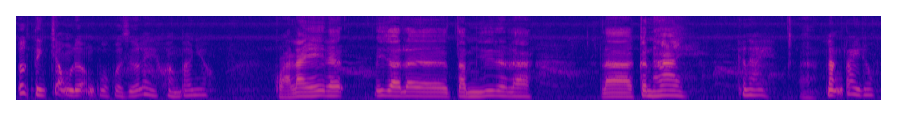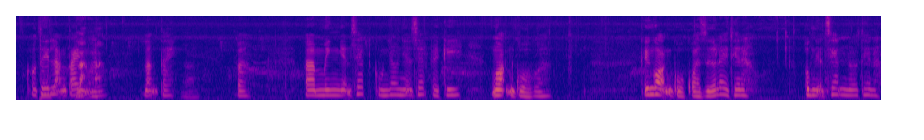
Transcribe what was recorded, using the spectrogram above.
ước tính trọng lượng của quả dứa này khoảng bao nhiêu? quả này ấy là, bây giờ là tầm như là là, là cân hai. Cái này. À. Lặng tay không? Có thấy lặng tay lặng không? lắm. Lặng tay. Vâng. vâng. À, mình nhận xét cùng nhau nhận xét về cái ngọn của cái ngọn của quả dứa này thế nào? Ông nhận xét nó thế nào?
